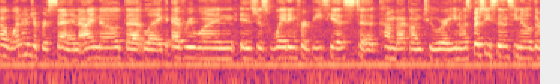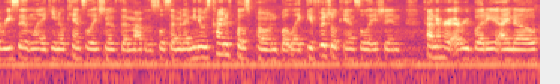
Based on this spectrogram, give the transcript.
Oh, 100%. I know that like everyone is just waiting for BTS to come back on tour, you know, especially since, you know, the recent like, you know, cancellation of the Map of the Soul Summit. I mean, it was kind of postponed, but like the official cancellation kind of hurt everybody, I know,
